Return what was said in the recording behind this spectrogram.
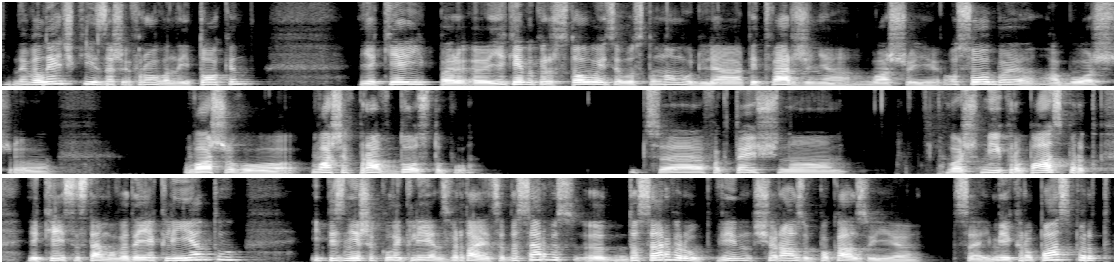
невеличкий зашифрований токен, який е, який використовується в основному для підтвердження вашої особи або ж вашого, ваших прав доступу. Це фактично ваш мікропаспорт, який система видає клієнту. І пізніше, коли клієнт звертається до, сервіс, е, до серверу, він щоразу показує цей мікропаспорт,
